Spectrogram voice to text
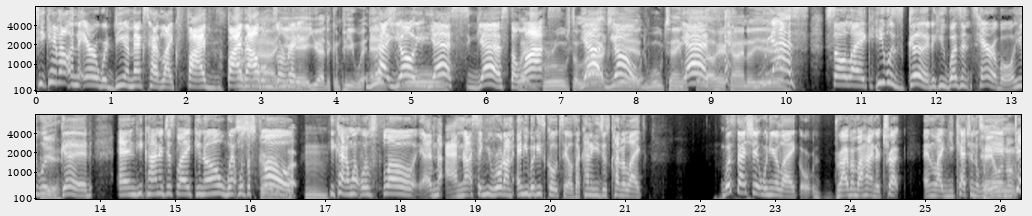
he came out in the era where dmx had like five five Oh, nah, albums already Yeah, you had to compete with you X, had yo Wu, yes yes the like LOX grooves, the yeah, LOX, yo, yeah, Wu Tang was yes. still out here, kind of, yeah. Yes. So like he was good. He wasn't terrible. He was Yeah. good, and he kind of just like you know went with the Skirted flow. by- mm. He kind of went with flow. I'm not, I'm not saying he rode on anybody's coattails. I kind of he just kind of like, what's that shit when you're like driving behind a truck and like you catching the Tailing wind, them?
